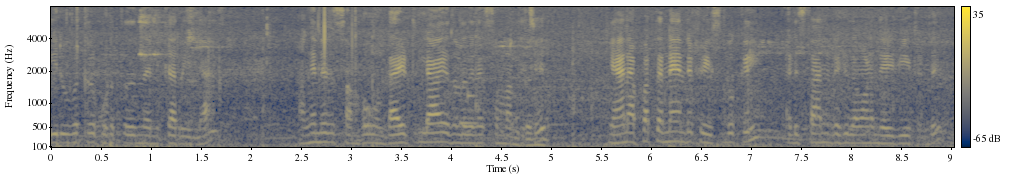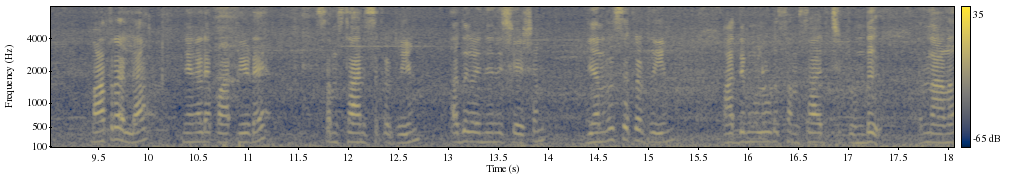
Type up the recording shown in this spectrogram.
ഈ രൂപത്തിൽ കൊടുത്തതെന്ന് എനിക്കറിയില്ല. അങ്ങനെ ഒരു സംഭവം ഉണ്ടായിട്ടില്ല എന്നുള്ളതിനെ സംബന്ധിച്ച് ഞാൻ അപ്പം തന്നെ എന്റെ ഫേസ്ബുക്കിൽ അടിസ്ഥാനരഹിതമാണെന്ന് എഴുതിയിട്ടുണ്ട്. മാത്രമല്ല ഞങ്ങളുടെ പാർട്ടിയുടെ സംസ്ഥാന സെക്രട്ടറിയും അത് കഴിഞ്ഞതിന് ശേഷം ജനറൽ സെക്രട്ടറിയും മാധ്യമങ്ങളോട് സംസാരിച്ചിട്ടുണ്ട് എന്നാണ്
